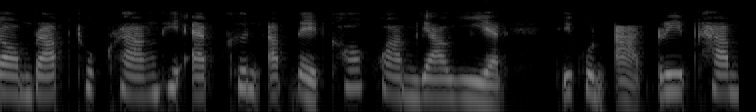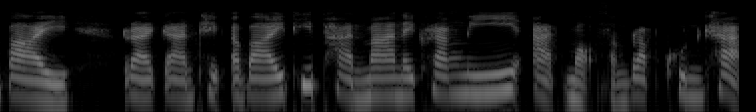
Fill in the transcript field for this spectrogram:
ยอมรับทุกครั้งที่แอปขึ้นอัปเดตข้อความยาวเหยียด ที่คุณอาจรีบข้ามไป รายการ Tech a Byte ที่ผ่านมาในครั้งนี้อาจเหมาะสำหรับคุณค่ะ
